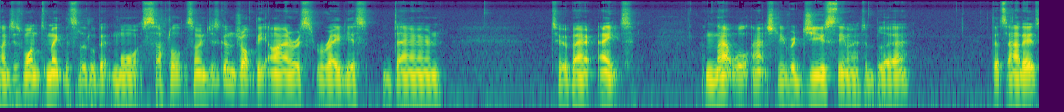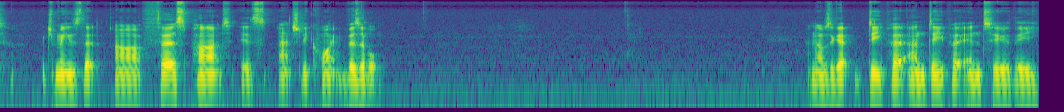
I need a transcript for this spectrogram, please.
I just want to make this a little bit more subtle, so I'm just going to drop the iris radius down to about 8. And that will actually reduce the amount of blur that's added, which means that our first part is actually quite visible. And as we get deeper and deeper into the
